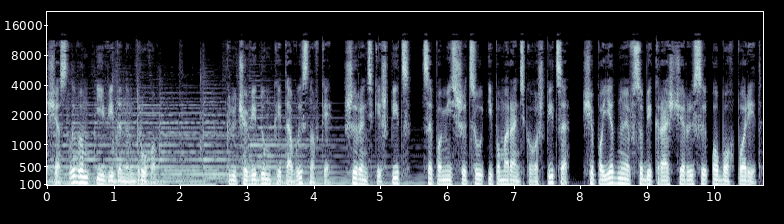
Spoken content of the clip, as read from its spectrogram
щасливим і відданим другом. Ключові думки та висновки: ширанський шпіц це помість шицу і помаранського шпіца, що поєднує в собі кращі риси обох порід.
